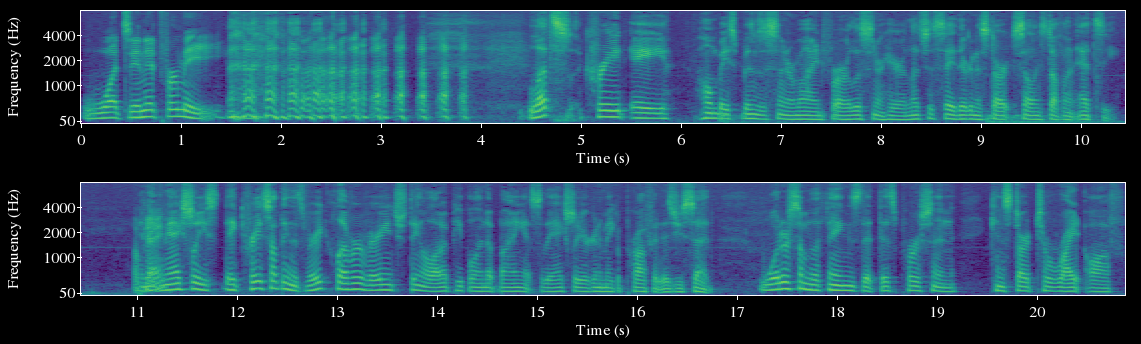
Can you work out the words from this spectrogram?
what's in it for me let's create a home-based business in our mind for our listener here, and let's just say they're going to start selling stuff on Etsy. Okay. And they can actually they create something that's very clever, very interesting. A lot of people end up buying it, so they actually are going to make a profit, as you said. What are some of the things that this person can start to write off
